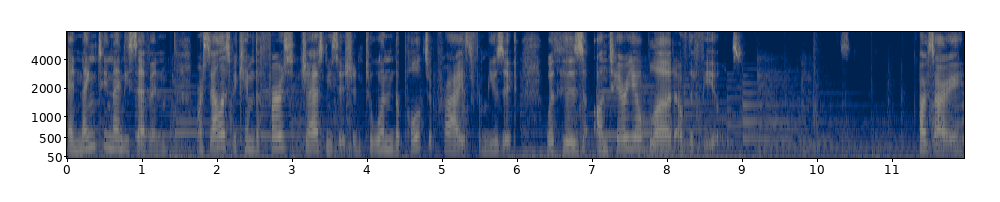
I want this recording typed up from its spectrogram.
In 1997, Marsalis became the first jazz musician to win the Pulitzer Prize for Music with his Ontario Blood of the Fields. Oh, sorry,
